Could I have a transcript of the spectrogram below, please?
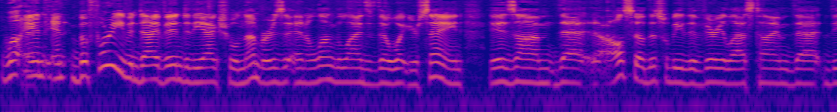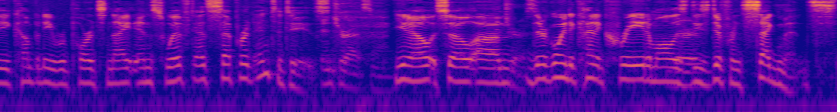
Well, and, and before you even dive into the actual numbers, and along the lines of what you're saying, is um, that also this will be the very last time that the company reports Knight and Swift as separate entities. Interesting. You know, so um, they're going to kind of create them all as They're- these different segments.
